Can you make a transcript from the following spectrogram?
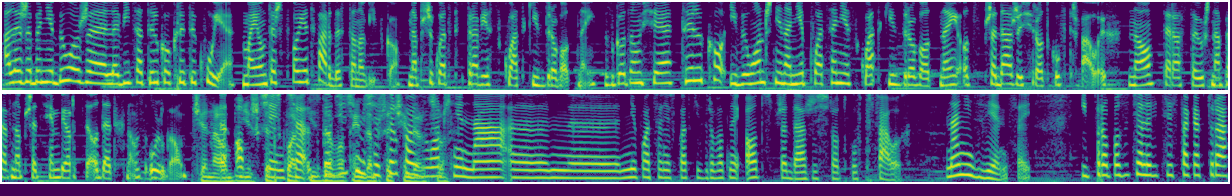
Ale żeby nie było, że lewica tylko krytykuje, mają też swoje twarde stanowisko. Na przykład w sprawie składki zdrowotnej. Zgodzą się tylko i wyłącznie na niepłacenie składki zdrowotnej od sprzedaży środków trwałych. No, teraz to już na pewno przedsiębiorcy odetchną z ulgą. Cię na obniżkę obcięcia. składki zdrowotnej Zgodziliśmy dla się tylko i przedsiębiorców. wyłącznie na e, e, niepłacenie składki zdrowotnej od sprzedaży środków trwałych. Na nic więcej. I propozycja lewicy jest taka, która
